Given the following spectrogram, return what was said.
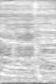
Yeah.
